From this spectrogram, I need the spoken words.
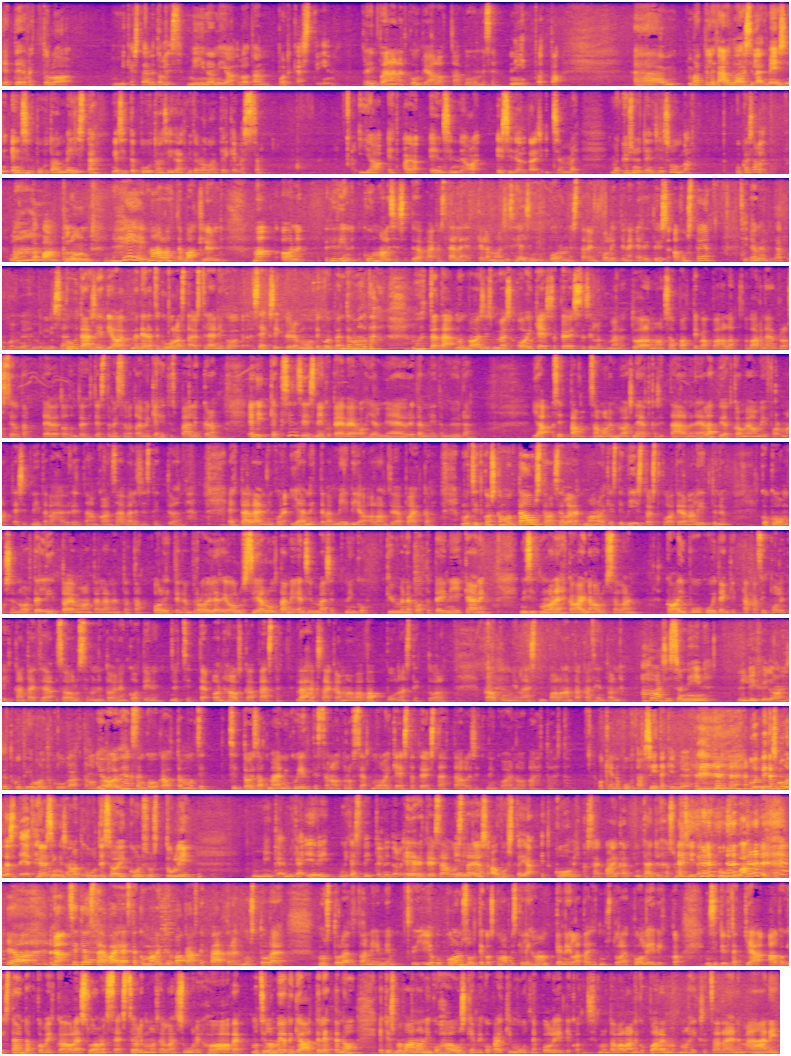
ja tervetuloa, mikä tämä nyt olisi, Miinan ja Lotan podcastiin. Riippuen aina, että kumpi aloittaa puhumisen. Niin, totta. Ähm, mä ajattelin, että ajatellaan sillä, että me ensin, ensin puhutaan meistä ja sitten puhutaan siitä, että mitä me ollaan tekemässä. Ja että ensin esiteltäisiin itsemme. Ja mä kysyn nyt ensin sulta, kuka sä olet? Lotta Backlund. No hei, mä oon Lotta Backlund. Mä oon hyvin kummallisessa työpaikassa tällä hetkellä. Mä oon siis Helsingin pormestarin poliittinen erityisavustaja. Siitä ja meidän pitää puhua myöhemmin lisää. Puhutaan siitä, joo. Mä tiedän, että se kuulostaa just niin kuin seksikkyyden multihuipentumalta. mutta tota, mut mä oon siis myös oikeissa töissä silloin, kun mä oon tuolla. Mä oon sapattivapaalla Warner Brosilta, TV-tuotantoyhtiöstä, missä mä toimin kehityspäällikkönä. Eli keksin siis niin kuin TV-ohjelmia ja yritän niitä myydä ja sitten samoin myös ne, jotka sitten täällä menee läpi, jotka on meidän omia formaatteja, sitten niitä vähän yritetään kansainvälisesti työntää. Että tällainen niin kuin jännittävä media-alan työpaikka. Mutta sitten koska mun tausta on sellainen, että mä oon oikeasti 15-vuotiaana liittynyt kokoomuksen nuorten liittoon ja mä oon tällainen tota, poliittinen broileri ollut sielultani ensimmäiset niin kuin, 10 vuotta teini-ikääni, niin sitten mulla on ehkä aina ollut sellainen kaipuu kuitenkin takaisin politiikkaan, tai se on ollut semmoinen toinen koti, niin nyt sitten on hauskaa päästä vähäksi aikaa, mä vaan vappuun asti tuolla kaupungilla ja sitten palaan takaisin tonne. Ahaa, siis on niin lyhyt, onhan se kuitenkin monta kuukautta. Mutta... Joo, yhdeksän kuukautta, mutta sitten sit toisaalta mä en niin kuin irtisanoutunut sieltä mun oikeista töistä, että tämä oli sitten niin kuin ainoa vaihtoehto. Okei, no puhutaan siitäkin myöhemmin. mutta mitäs muuta sä teet? Helsingin Sanomat uutisoi, kun susta tuli minkä, mikä, eri, mikä se titteli nyt oli? Erityisavustaja. Erityisavustaja, että koomikko sai paikan, niin täytyyhän sun siitäkin puhua. Joo, no sitten jossain vaiheessa, kun mä olin kyllä vakaasti päättänyt, että musta tulee musta tulee tota, niin, niin, joku konsultti, koska mä opiskelin hankkenilla, tai sitten musta tulee poliitikko. Niin sitten yhtäkkiä alkoikin stand-up-komikkaa ole Suomessa, ja se oli mun sellainen suuri haave. Mutta silloin mä jotenkin ajattelin, että no, että jos mä vaan oon niinku hauskempi kuin kaikki muut ne poliitikot, niin siis mulla on tavallaan niinku paremmat mahikset saada enemmän ääniä.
